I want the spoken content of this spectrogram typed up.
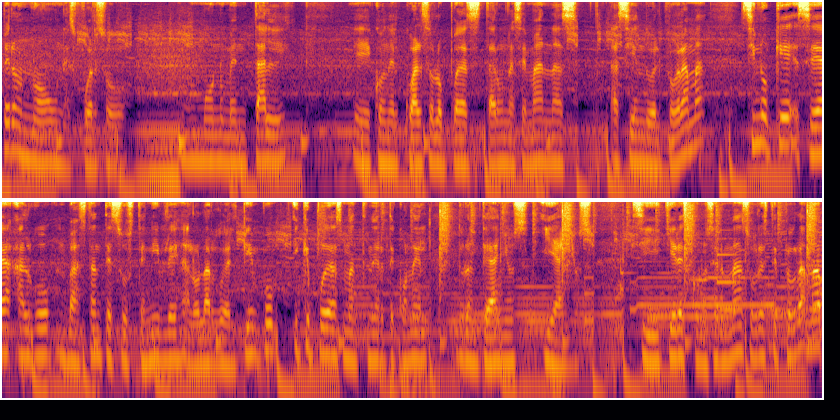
pero no un esfuerzo monumental eh, con el cual solo puedas estar unas semanas haciendo el programa, sino que sea algo bastante sostenible a lo largo del tiempo y que puedas mantenerte con él durante años y años. Si quieres conocer más sobre este programa,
